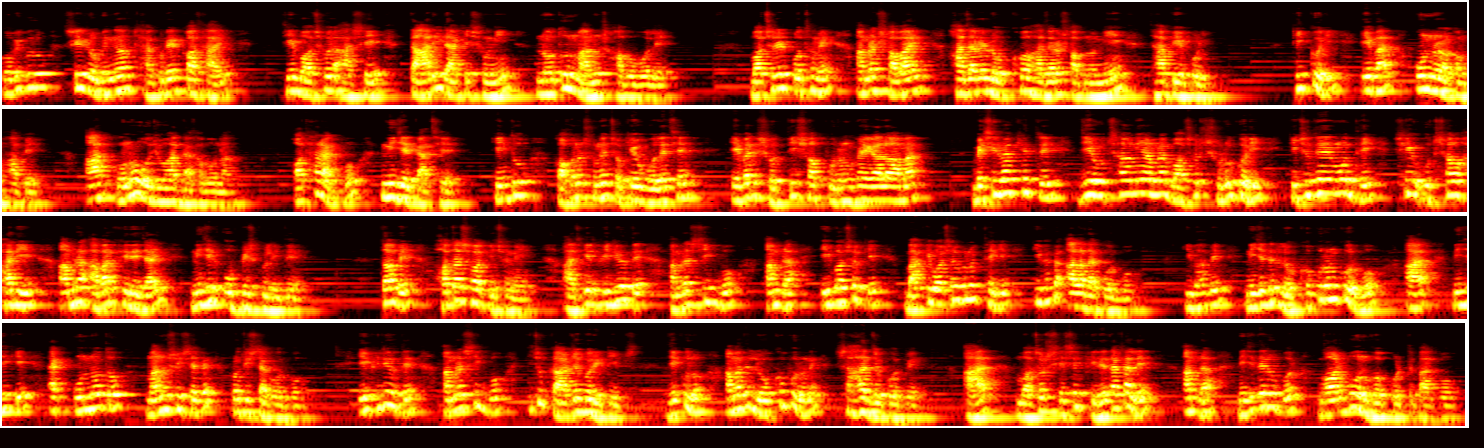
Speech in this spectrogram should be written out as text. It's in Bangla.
কবিগুরু শ্রী রবীন্দ্রনাথ ঠাকুরের কথায় যে বছর আসে তারই ডাকে শুনি নতুন মানুষ হব বলে। বছরের প্রথমে আমরা সবাই হাজারো লক্ষ, হাজারো স্বপ্ন নিয়ে ঝাঁপিয়ে পড়ি। ঠিক করি, এবার অন্যরকম হবে। আর কোনো অজুহাত দেখাবো না। কথা রাখব নিজের কাছে। কিন্তু কখনো শুনেছো কেউ বলেছে, এবারে সত্যি সব পূরণ হয়ে গেল আমার? বেশিরভাগ ক্ষেত্রেই যে উৎসাহ নিয়ে আমরা বছর শুরু করি, কিছুদিনের মধ্যেই সেই উৎসাহ হারিয়ে আমরা আবার ফিরে যাই নিজের অভ্যেসগুলিতে। তবে হতাশ হওয়ার কিছু নেই। আজকের ভিডিওতে আমরা শিখব আমরা এই বছরকে বাকি বছরগুলোর থেকে কীভাবে আলাদা করব, কীভাবে নিজেদের লক্ষ্য পূরণ করব আর নিজেকে এক উন্নত মানুষ হিসেবে প্রতিষ্ঠা করব। এই ভিডিওতে আমরা শিখব কিছু কার্যকরী টিপস, যেগুলো আমাদের লক্ষ্য পূরণে সাহায্য করবে। আর বছর শেষে ফিরে তাকালে আমরা নিজেদের উপর গর্ব অনুভব করতে পারব।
